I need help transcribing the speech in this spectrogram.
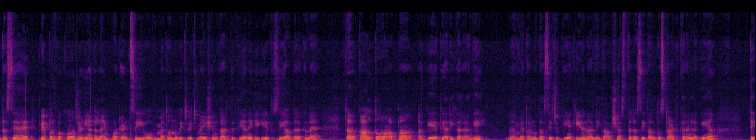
ਦੱਸਿਆ ਹੈ। ਪੇਪਰ ਪੱਖੋਂ ਜਿਹੜੀਆਂ ਗੱਲਾਂ ਇੰਪੋਰਟੈਂਟ ਸੀ, ਉਹ ਵੀ ਮੈਂ ਤੁਹਾਨੂੰ ਵਿੱਚ ਵਿੱਚ ਮੈਂਸ਼ਨ ਕਰ ਦਿੱਤੀਆਂ ਨੇ ਕਿ ਕੀ ਤੁਸੀਂ ਯਾਦ ਰੱਖਣਾ ਹੈ। ਤਾਂ ਕੱਲ ਤੋਂ ਆਪਾਂ ਅੱਗੇ ਤਿਆਰੀ ਕਰਾਂਗੇ। ਮੈਂ ਤੁਹਾਨੂੰ ਦੱਸ ਚੁੱਕੀ ਹਾਂ ਕਿ ਯੂਨਾਨੀ ਕਾਵਿ ਸ਼ਾਸਤਰ ਅਸੀਂ ਕੱਲ ਤੋਂ ਸਟਾਰਟ ਕਰਨ ਲੱਗੇ ਹਾਂ ਤੇ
